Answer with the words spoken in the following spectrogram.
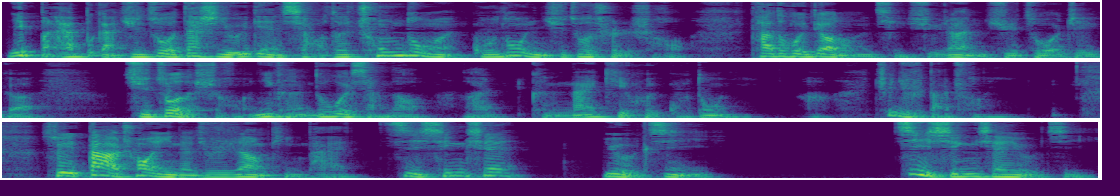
你本来不敢去做，但是有一点小的冲动啊，鼓动你去做事的时候，它都会调动你情绪，让你去做这个去做的时候，你可能都会想到啊，可能 Nike 会鼓动你啊，这就是大创意。所以大创意呢，就是让品牌既新鲜又有记忆，既新鲜又有记忆。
